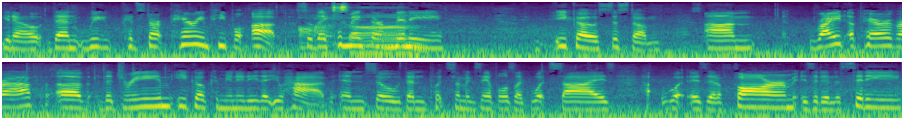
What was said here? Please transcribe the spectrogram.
you know, then we could start pairing people up so they can make their mini ecosystem. Um, write a paragraph of the dream eco community that you have. And so then put some examples like what size what is it a farm? Is it in the city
